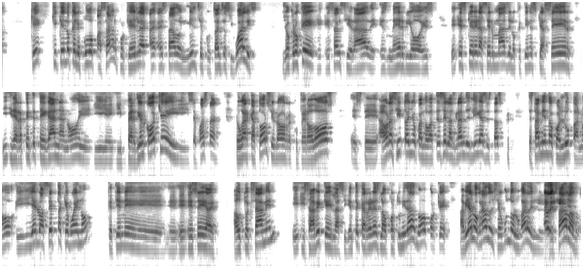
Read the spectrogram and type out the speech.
¿qué, qué, qué es lo que le pudo pasar? Porque él ha, ha, estado en mil circunstancias iguales. Yo creo que esa ansiedad, es nervio, es es querer hacer más de lo que tienes que hacer y, de repente te gana, ¿no? Y, perdió el coche y se fue hasta lugar 14 y luego recuperó dos. Este, ahora sí, Toño, cuando bates en las grandes ligas estás, te están viendo con lupa, ¿no? Y, él lo acepta, qué bueno que tiene e, e, ese eh, autoexamen y, sabe que la siguiente carrera es la oportunidad, ¿no? Porque había logrado el segundo lugar del sábado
